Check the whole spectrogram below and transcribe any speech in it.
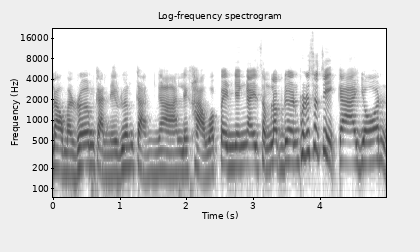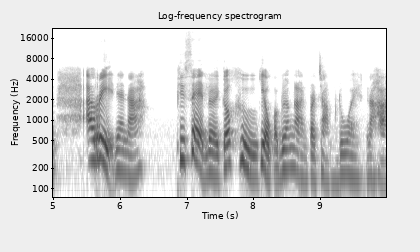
เรามาเริ่มกันในเรื่องการงานเลยค่ะ ว่าเป็นยังไงสำหรับเดือนพฤศจิกายนอริเนี่ยนะพิเศษเลยก็คือเกี่ยวกับเรื่องงานประจำด้วยนะคะ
